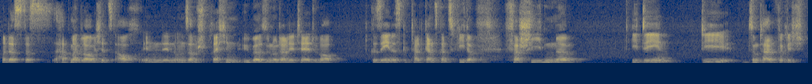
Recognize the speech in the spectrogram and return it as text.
Und das, das hat man, glaube ich, jetzt auch in, in unserem Sprechen über Synodalität überhaupt gesehen. Es gibt halt ganz, ganz viele verschiedene Ideen, die zum Teil wirklich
